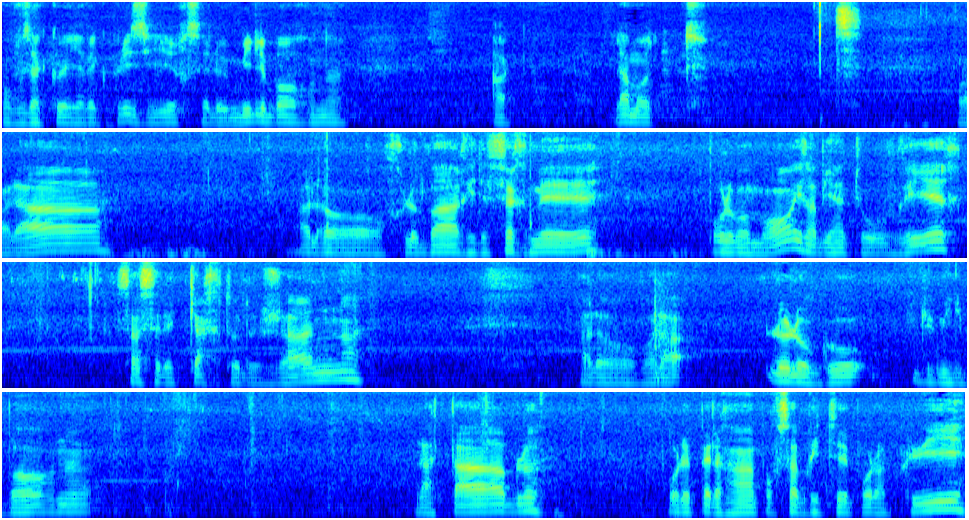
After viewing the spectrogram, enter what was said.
On vous accueille avec plaisir. C'est le Milborn à La Motte. Voilà. Alors, le bar, il est fermé pour le moment. Il va bientôt ouvrir. Ça, c'est les cartes de Jeanne. Alors, voilà le logo du Milborn. La table pour les pèlerins pour s'abriter pour la pluie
